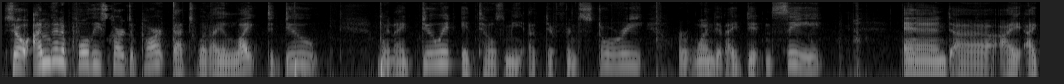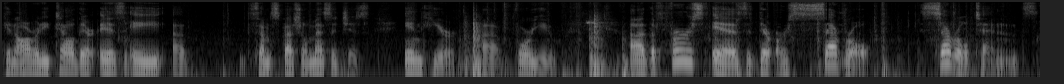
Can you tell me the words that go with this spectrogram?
So I'm going to pull these cards apart. That's what I like to do. When I do it, it tells me a different story or one that I didn't see. And uh, I, I can already tell there is a, a some special messages in here uh, for you. Uh, the first is that there are several, several tens.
